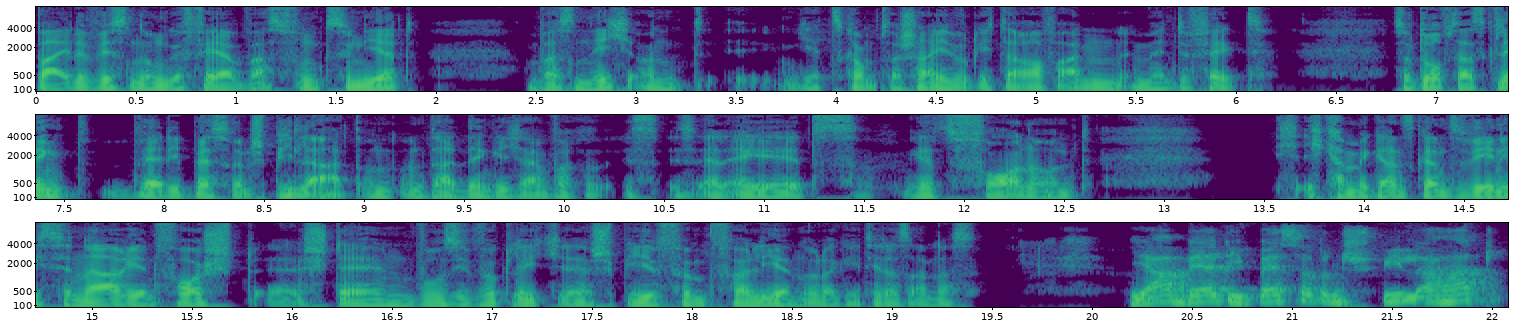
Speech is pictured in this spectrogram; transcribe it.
Beide wissen ungefähr, was funktioniert und was nicht. Und jetzt kommt es wahrscheinlich wirklich darauf an, im Endeffekt, so doof das klingt, wer die besseren Spieler hat. Und, und da denke ich einfach, ist, ist LA jetzt, jetzt vorne und ich, ich kann mir ganz, ganz wenig Szenarien vorstellen, wo sie wirklich äh, Spiel 5 verlieren. Oder geht dir das anders? Ja, wer die besseren Spieler hat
